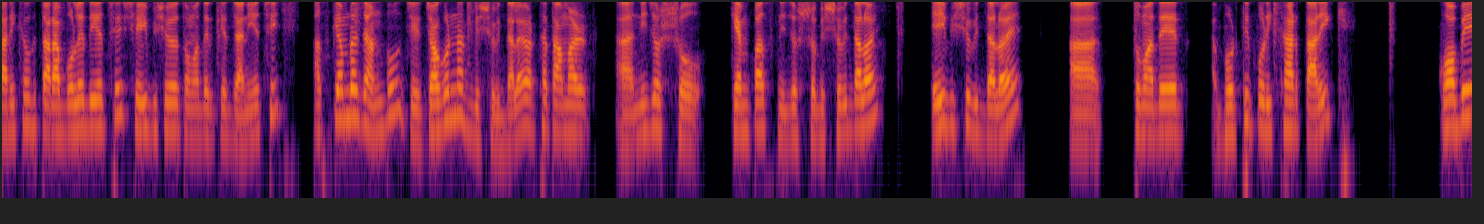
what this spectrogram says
তারিখও তারা বলে দিয়েছে, সেই বিষয়ে তোমাদেরকে জানিয়েছি। আজকে আমরা জানব যে জগন্নাথ বিশ্ববিদ্যালয় অর্থাৎ আমার নিজস্ব ক্যাম্পাস, নিজস্ব বিশ্ববিদ্যালয়, এই বিশ্ববিদ্যালয়ে তোমাদের ভর্তি পরীক্ষার তারিখ কবে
